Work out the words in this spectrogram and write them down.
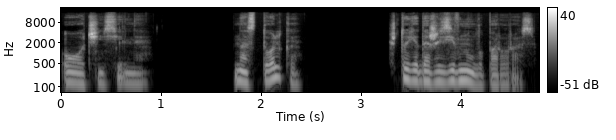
Очень сильное. Настолько, что я даже зевнула пару раз.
